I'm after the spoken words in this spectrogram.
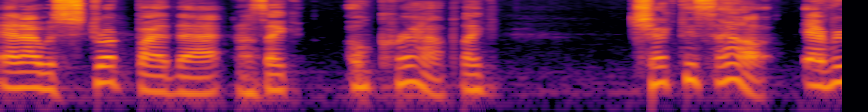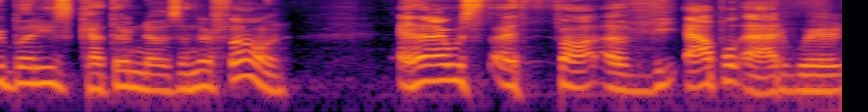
and i was struck by that i was like oh crap like check this out everybody's got their nose in their phone and then I was I thought of the Apple ad where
